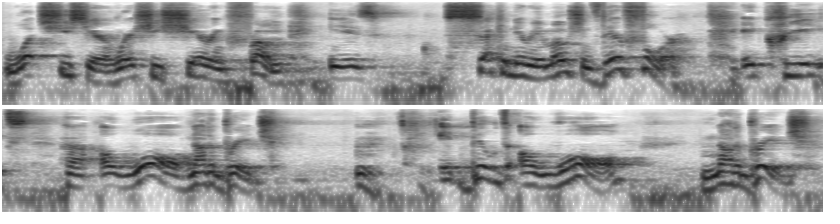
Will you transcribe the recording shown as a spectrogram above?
what she's sharing, where she's sharing from is secondary emotions. Therefore, it creates uh, a wall, not a bridge. Mm. It builds a wall, not a bridge.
